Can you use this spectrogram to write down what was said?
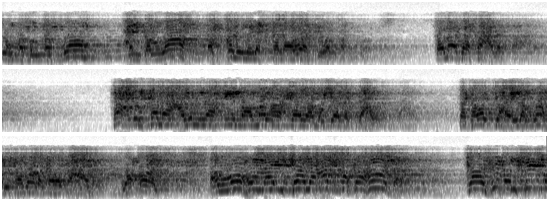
تهمة المظلوم عند الله أثقل من السماوات والأرض. فماذا فعل سعد كما علمنا فيما مضى كان مجاب الدعوة. فتوجه إلى الله تبارك وتعالى وقال اللهم إن كان عبدك هذا كاذبا فيما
